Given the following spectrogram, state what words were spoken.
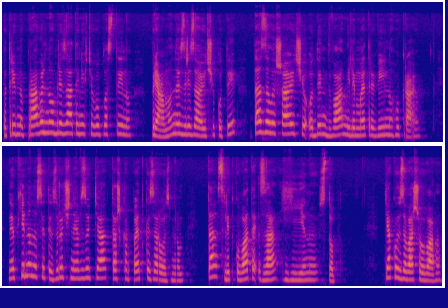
Потрібно правильно обрізати нігтєву пластину, прямо не зрізаючи кути та залишаючи 1-2 мм вільного краю. Необхідно носити зручне взуття та шкарпетки за розміром та слідкувати за гігієною стоп. Дякую за вашу увагу!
